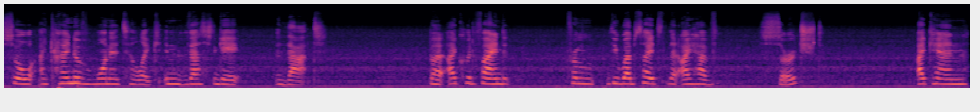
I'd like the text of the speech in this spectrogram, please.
So I kind of wanted to like investigate that. But I could find from the websites that I have searched, I can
